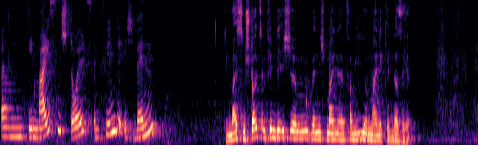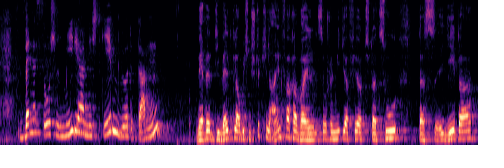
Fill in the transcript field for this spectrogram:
Ähm, den meisten Stolz empfinde ich, wenn? Den meisten Stolz empfinde ich, ähm, wenn ich meine Familie und meine Kinder sehe. Wenn es Social Media nicht geben würde, dann? Wäre die Welt, glaube ich, ein Stückchen einfacher, weil Social Media führt dazu, dass jeder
